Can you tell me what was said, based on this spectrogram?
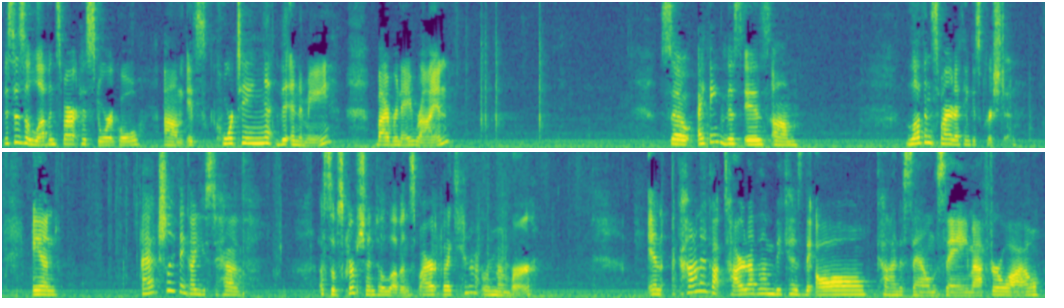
this is a love inspired historical. Um, it's Courting the Enemy by Renee Ryan. So I think this is um, love inspired. I think is Christian. And I actually think I used to have a subscription to Love Inspired, but I cannot remember. And I kind of got tired of them because they all kind of sound the same after a while.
